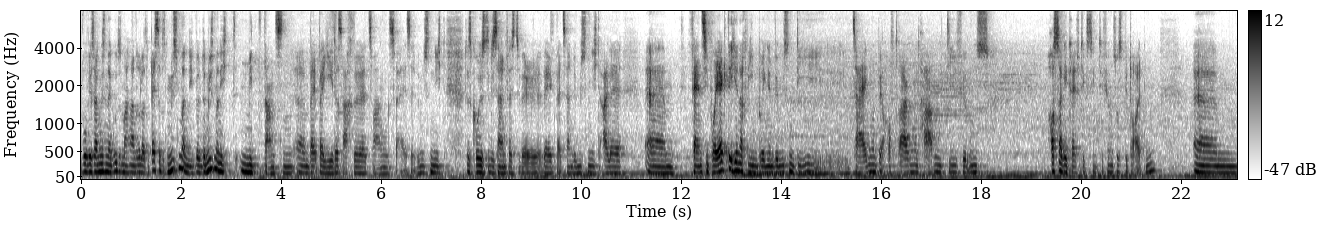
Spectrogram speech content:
wo wir sagen müssen, na gut, das machen andere Leute besser, das müssen wir nicht, da müssen wir nicht mittanzen äh, bei, bei jeder Sache zwangsweise. Wir müssen nicht das größte Designfestival weltweit sein, wir müssen nicht alle ähm, fancy Projekte hier nach Wien bringen, wir müssen die zeigen und beauftragen und haben, die für uns aussagekräftig sind, die für uns was bedeuten. Ähm,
